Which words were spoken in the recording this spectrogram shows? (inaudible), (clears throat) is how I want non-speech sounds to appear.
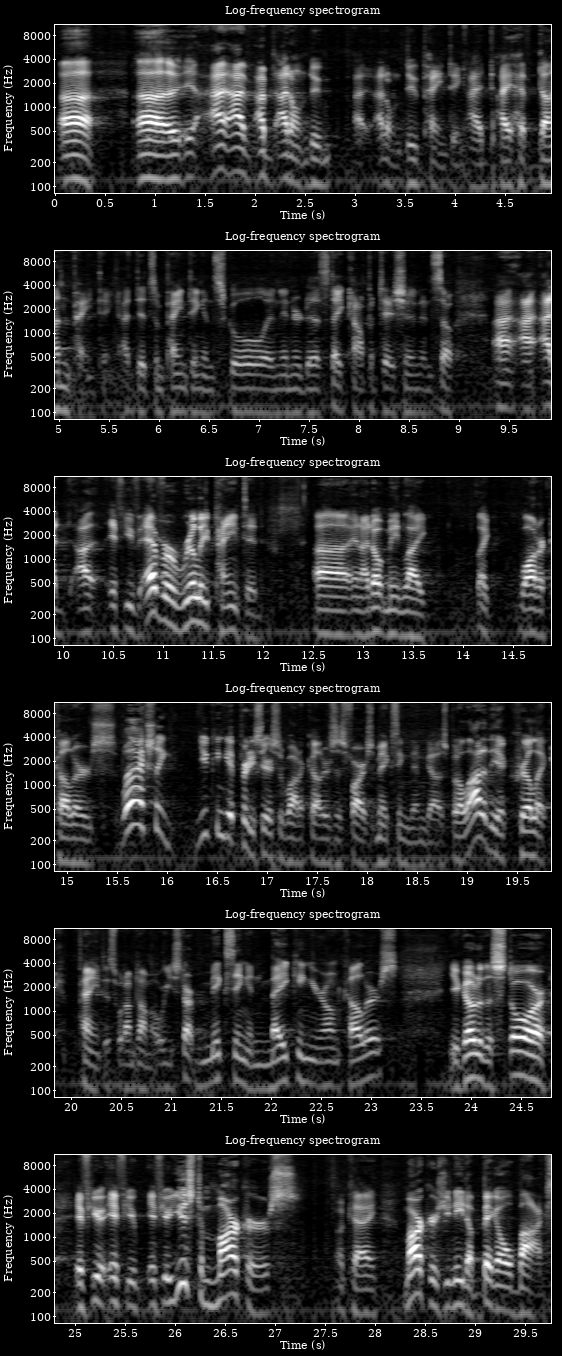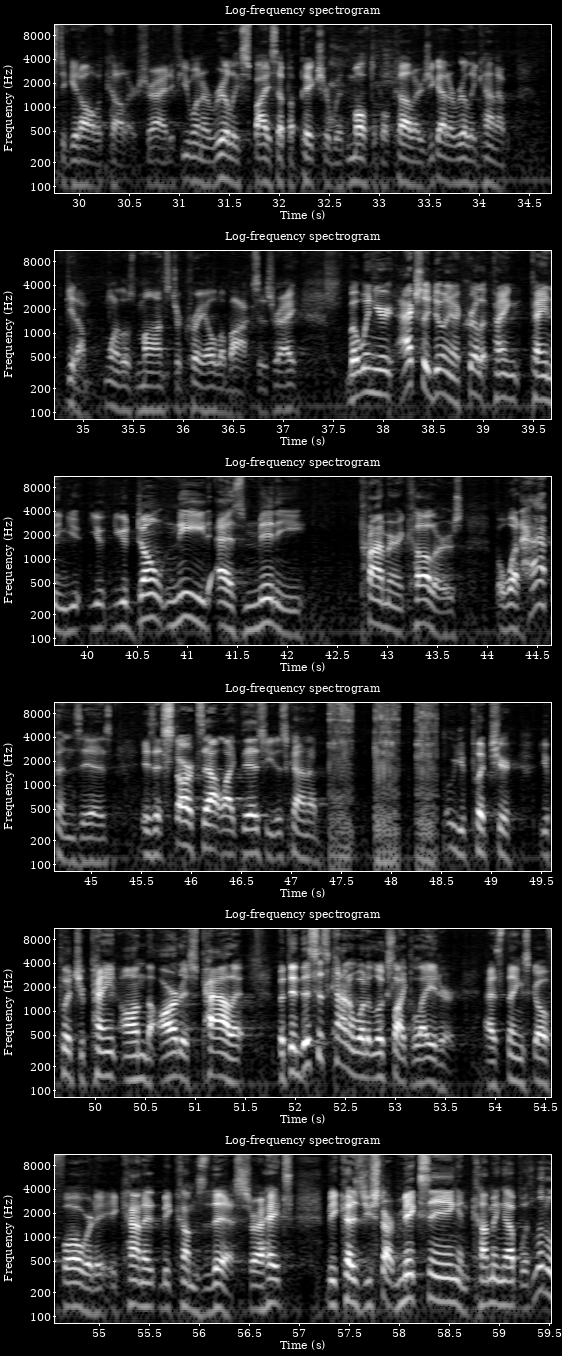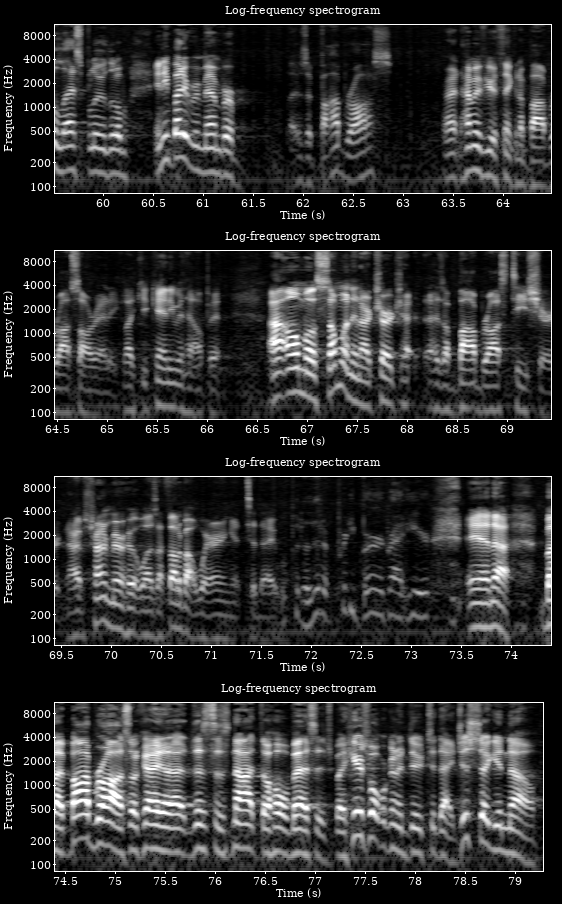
Uh, uh, I, I, I don't do I, I, don't do painting. I, I have done painting. I did some painting in school and entered a state competition. And so, I, I, I if you've ever really painted, uh, and I don't mean like like watercolors. Well, actually, you can get pretty serious with watercolors as far as mixing them goes. But a lot of the acrylic paint is what I'm talking about, where you start mixing and making your own colors. You go to the store. If you if you if you're used to markers, okay, markers, you need a big old box to get all the colors, right? If you want to really spice up a picture with multiple colors, you got to really kind of get a, one of those monster Crayola boxes, right? But when you're actually doing acrylic paint, painting, you, you, you don't need as many primary colors. But what happens is, is it starts out like this. You just kind of, you put your, you put your paint on the artist palette. But then this is kind of what it looks like later as things go forward. It, it kind of becomes this, (laughs) right? because you start mixing and coming up with little less blue, little. Anybody remember? Was it Bob Ross? Right? How many of you are thinking of Bob Ross already? Like you can't even help it. I almost someone in our church has a Bob Ross T-shirt. I was trying to remember who it was. I thought about wearing it today. We'll put a little pretty bird right here, and uh, but Bob Ross. Okay, uh, this is not the whole message, but here's what we're going to do today, just so you know.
